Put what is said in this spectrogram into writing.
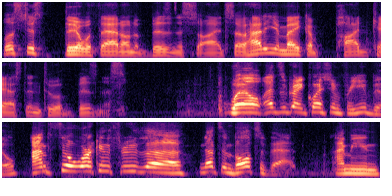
let's just deal with that on the business side. So, how do you make a podcast into a business? Well, that's a great question for you, Bill. I'm still working through the nuts and bolts of that. I mean,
